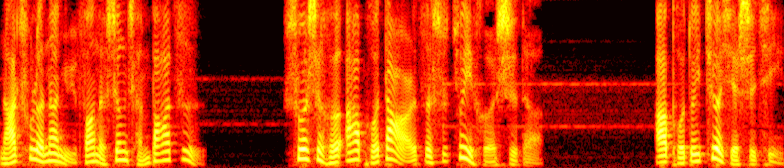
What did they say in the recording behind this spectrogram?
拿出了那女方的生辰八字，说是和阿婆大儿子是最合适的。阿婆对这些事情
